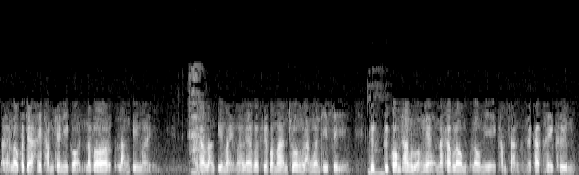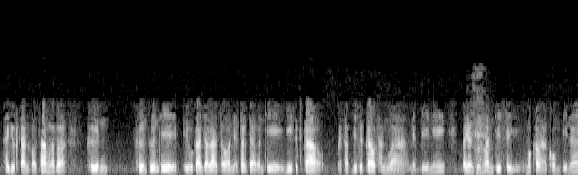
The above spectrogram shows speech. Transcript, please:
เอ่อเราก็จะให้ทำแค่นี้ก่อน แล้วก็หลังปีใหม่ค่ะ นะครับหลังปีใหม่มาแล้วก็คือประมาณช่วงหลังวันที่สี่คือคือกรมทางหลวงเนี่ยนะครับ เราเรามีคำสั่งนะครับ ให้คืนให้หยุดการก่อสร้างแล้วก็คืนคืนพื้นที่ผิวการจราจรเนี่ย ตั้งแต่วันที่ยี่สิบเก้านะครับยี่สิบเก้าธันวาในปีนี้ไปจนถึงวันที่สี่มกราคมปีหน้า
